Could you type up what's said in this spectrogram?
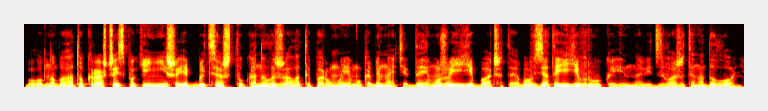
Було б набагато краще і спокійніше, якби ця штука не лежала тепер у моєму кабінеті, де я можу її бачити або взяти її в руки і навіть зважити на долоні.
